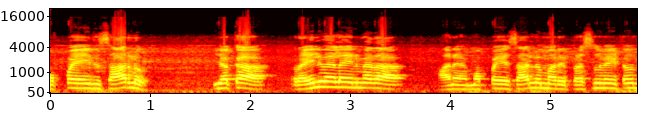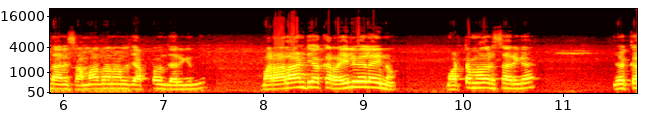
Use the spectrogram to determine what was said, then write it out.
ముప్పై ఐదు సార్లు ఈ యొక్క రైల్వే లైన్ మీద అనే ముప్పై సార్లు మరి ప్రశ్నలు వేయటం దానికి సమాధానాలు చెప్పడం జరిగింది. మరి అలాంటి యొక్క రైల్వే లైన్ మొట్టమొదటిసారిగా ఈ యొక్క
